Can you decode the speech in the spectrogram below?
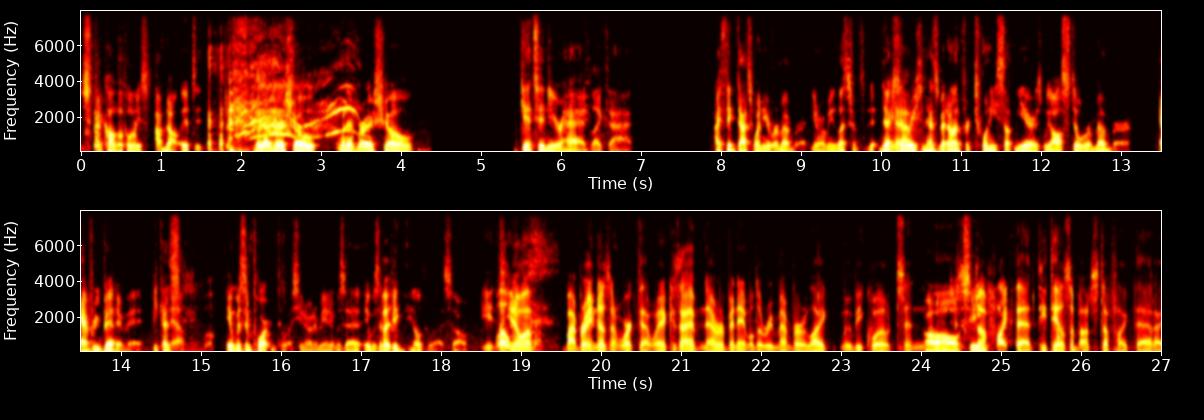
Should I call the police? Um, no, it's it, whenever a show, whenever a show gets into your head like that, I think that's when you remember it. You know, what I mean, let's Next Yeah. Generation has been on for twenty something years. We all still remember every bit of it because Yeah. it was important to us. You know what I mean? It was a it was a big deal to us. So You, Well- you know what? My brain doesn't work that way because I have never been able to remember like movie quotes and Oh, see. stuff like that, details about stuff like that. I,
